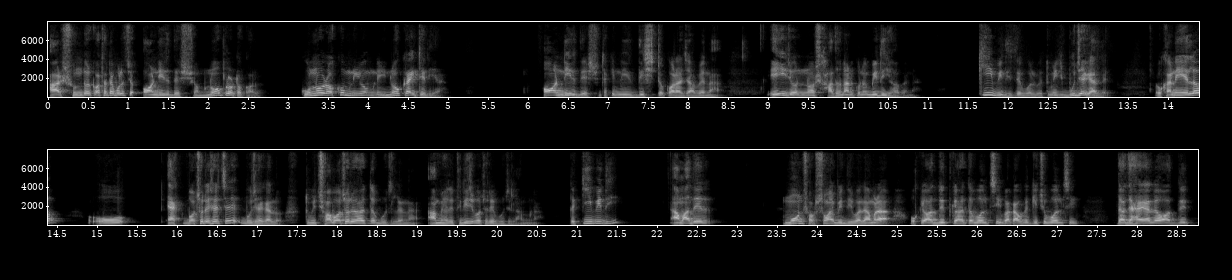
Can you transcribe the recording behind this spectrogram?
আর সুন্দর কথাটা বলেছে অনির্দেশ্যম নো প্রোটোকল কোনো রকম নিয়ম নেই নো ক্রাইটেরিয়া অনির্দেশ্য যাকে নির্দিষ্ট করা যাবে না। এই জন্য সাধনার কোনো বিধি হবে না। কি বিধিতে বলবে? তুমি বুঝে গেলে। ওখানে এলো, ও এক বছর এসেছে, বুঝে গেল। তুমি ছ বছরে হয়তো বুঝলে না, আমি হয়তো তিরিশ বছরে বুঝলাম না। তো কি বিধি? আমাদের মন সবসময় বিধি বলে। আমরা ওকে অদ্রিতকে হয়তো বলছি বা কাউকে কিছু বলছি। তা দেখা গেল অদ্রিত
